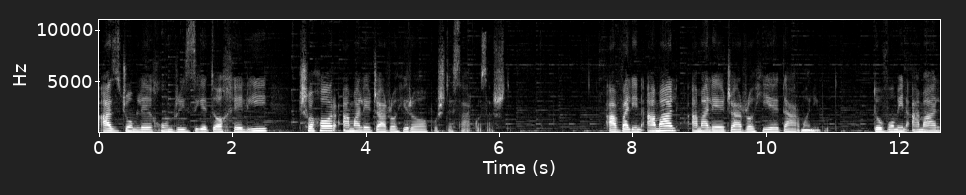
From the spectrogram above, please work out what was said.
از جمله خونریزی داخلی چهار عمل جراحی را پشت سر گذاشت. اولین عمل عمل جراحی درمانی بود. دومین عمل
